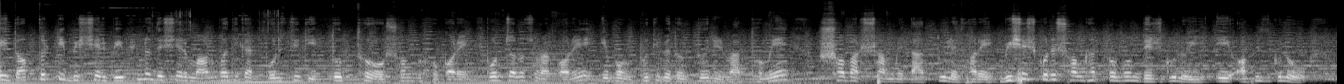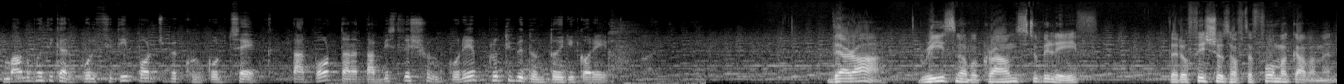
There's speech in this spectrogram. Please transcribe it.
এই দপ্তরটি বিশ্বের বিভিন্ন দেশের মানবাধিকার পরিস্থিতির তথ্য সংগ্রহ করে, পর্যালোচনা করে এবং প্রতিবেদন তৈরির মাধ্যমে সবার সামনে তা তুলে ধরে। বিশেষ করে সংঘাতপ্রবণ দেশগুলোই এই অফিসগুলো মানবাধিকার পরিস্থিতি পর্যবেক্ষণ করছে। তারপর তারা তা বিশ্লেষণ করে প্রতিবেদন তৈরি করে। There are reasonable grounds to believe that officials of the former government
